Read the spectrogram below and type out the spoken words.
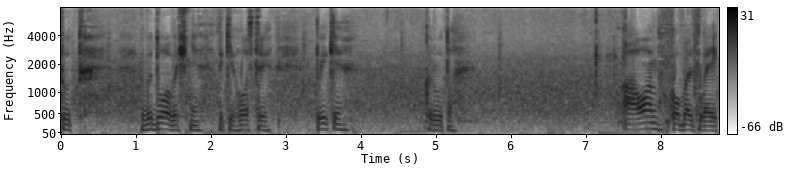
Тут видовищні такі гострі пики. Круто. А он Кобальт Лейк.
